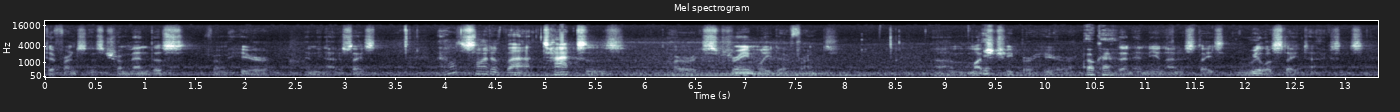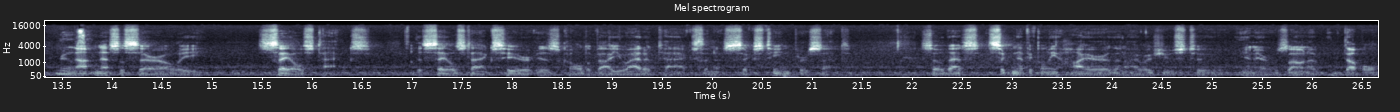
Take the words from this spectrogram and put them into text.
difference is tremendous from here in the United States. Outside of that, taxes are extremely different. Um, much cheaper here Okay. than in the United States. Real estate taxes, Real not necessarily sales tax. The sales tax here is called a value added tax, and it's 16%. So that's significantly higher than I was used to in Arizona, double.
